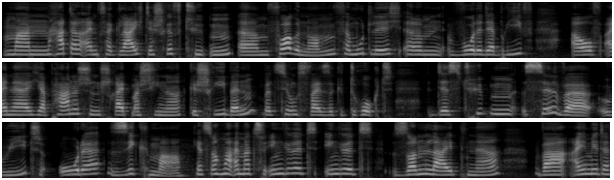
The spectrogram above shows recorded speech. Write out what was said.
man hat dann einen Vergleich der Schrifttypen ähm, vorgenommen. Vermutlich ähm, wurde der Brief auf einer japanischen Schreibmaschine geschrieben bzw. gedruckt des Typen Silver Reed oder Sigma. Jetzt noch mal einmal zu Ingrid. Ingrid Sonnleitner war 1,64 Meter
